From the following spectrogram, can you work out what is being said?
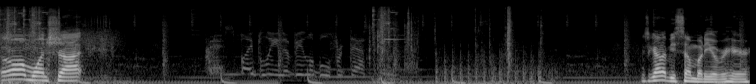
Oh, I'm one shot. Spy plane available for tasking. There's gotta be somebody over here.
